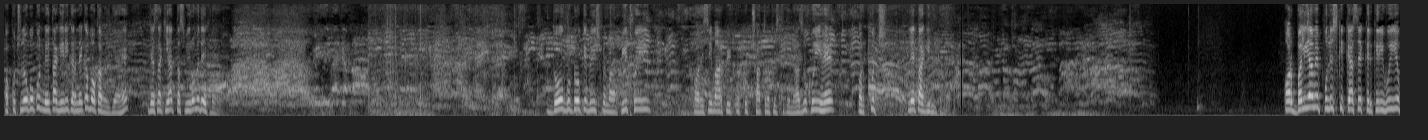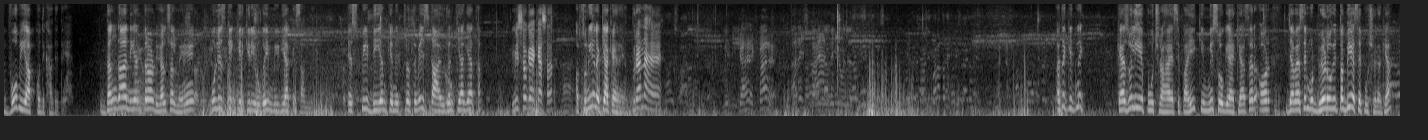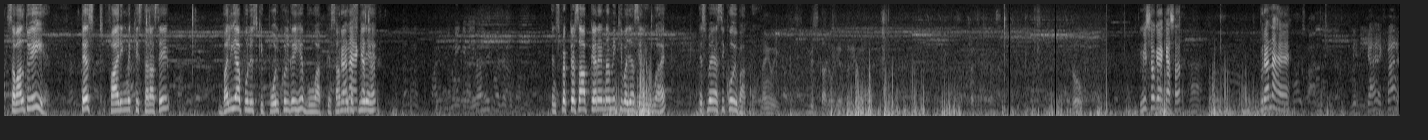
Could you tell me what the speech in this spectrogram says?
और कुछ लोगों को नेतागिरी करने का मौका मिल गया है, जैसा कि आप तस्वीरों में देख रहे हैं। दो गुटों के बीच में मारपीट हुई और इसी मारपीट में कुछ छात्रों की स्थिति नाजुक हुई है और कुछ नेतागिरी कर रहे और बलिया में पुलिस की कैसे किरकिरी हुई है, वो भी आपको दिखा देते हैं। दंगा नियंत्रण रिहर्सल में पुलिस की किरकिरी हो गई मीडिया के सामने। एसपी डीएम के नेतृत्व में इसका आयोजन किया गया था। मिस हो गया क्या सर अब सुनिए ना क्या कह रहे हैं। पुराना है। क्या है एक्सपायर है? अच्छा कितने कैजुअली ये पूछ रहा है सिपाही कि मिस हो गया है क्या सर और जब ऐसे मुठभेड़ होगी तब भी ऐसे पूछेगा क्या? सवाल तो यही है। टेस्ट फायरिंग में किस तरह से बलिया पुलिस की पोल खुल गई है वो आपके सामने तस्वीरें हैं। इंस्पेक्टर साहब कह रहे हैं नमी की वजह से ये हुआ है। इसमें ऐसी कोई बात नहीं। नहीं हुई। मिस हो गया। दो। मिस हो गया क्या सर? पुराना है। क्या है? एक्सपायर है?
